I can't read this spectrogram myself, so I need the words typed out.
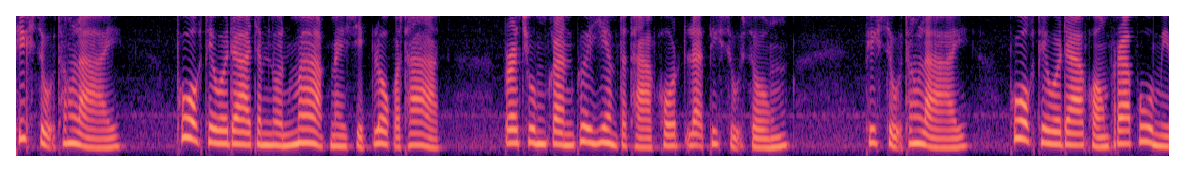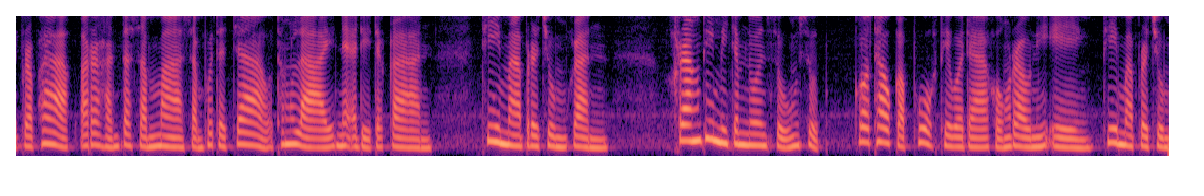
ภิกษุทั้งหลาย พวกเทวดาจำนวนมากในสิบโลกธาตุ ประชุมกันเพื่อเยี่ยมตถาคตและภิกษุสงฆ์ภิกษุทั้งหลาย พวกเทวดาของพระผู้มีพระภาคอรหันตสัมมาสัมพุทธเจ้าทั้งหลายในอดีตการที่มาประชุมกัน ครั้งที่มีจำนวนสูงสุดก็เท่ากับพวกเทวดาของเรานี้เองที่มาประชุม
